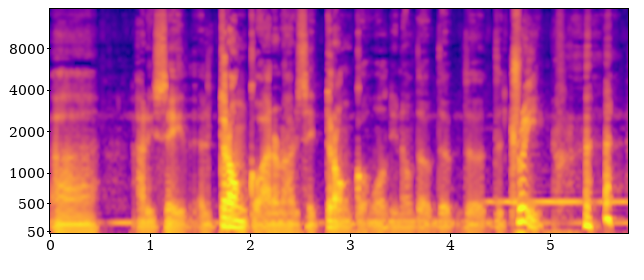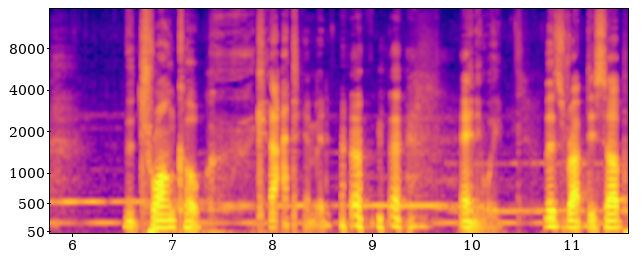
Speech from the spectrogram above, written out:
uh, how do you say el tronco? I don't know how to say tronco. Well, you know the the the, the tree, the tronco. God damn it. anyway, let's wrap this up.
